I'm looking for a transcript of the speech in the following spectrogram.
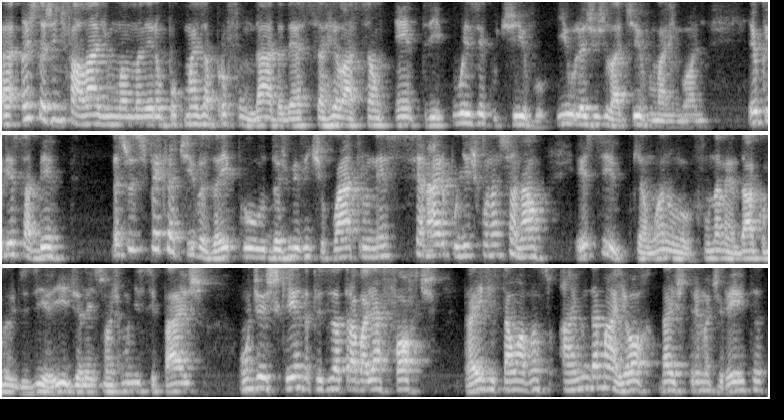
antes da gente falar de uma maneira um pouco mais aprofundada dessa relação entre o executivo e o legislativo, Maringoni, eu queria saber das suas expectativas aí para o 2024 nesse cenário político nacional esse que é um ano fundamental, como eu dizia aí, de eleições municipais, onde a esquerda precisa trabalhar forte para evitar um avanço ainda maior da extrema-direita.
